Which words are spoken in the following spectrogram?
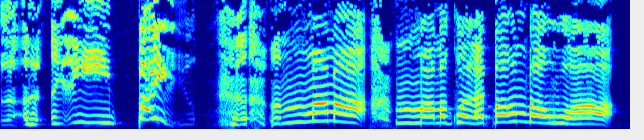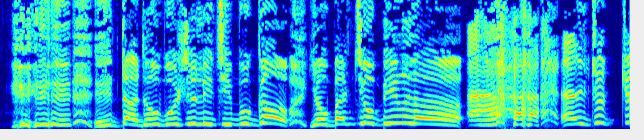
呃，一掰，妈妈，妈妈，快来帮帮我！嘿嘿嘿，大头博士力气不够，要搬救兵了。啊，呃，就就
